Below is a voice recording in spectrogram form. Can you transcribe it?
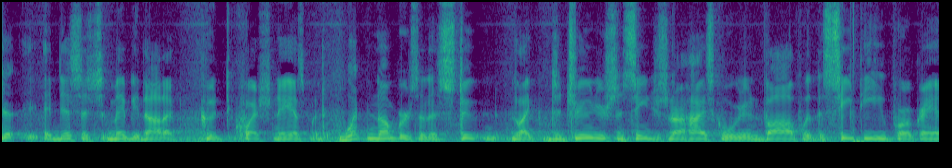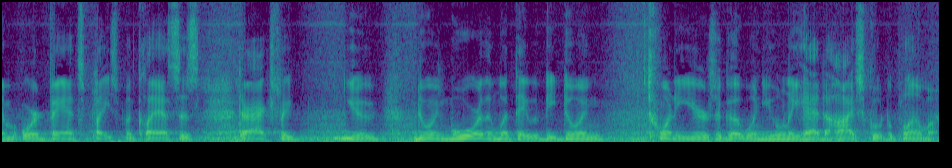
And this is maybe not a good question to ask, but what numbers of the student, like the juniors and seniors in our high school, are involved with the CTE program or advanced placement classes? They're actually, you know, doing more than what they would be doing 20 years ago when you only had a high school diploma.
